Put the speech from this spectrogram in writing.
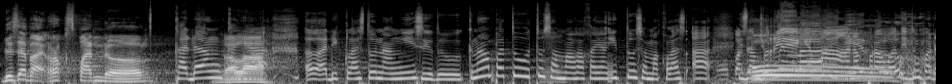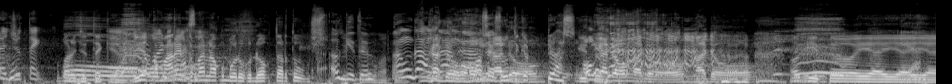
Biasanya apa? Rock span dong. kadang Enggak kayak eh, adik kelas tuh nangis gitu kenapa tuh tuh sama kakak yang itu sama kelas A pas disamperin jutek emang anak gitu. perawat itu pada jutek Pada jutek ya. Oh. Iya kemarin kemarin aku baru ke dokter tuh. oh gitu ya. enggak Enggak enggak dong. enggak Oh, saya enggak suntik dong. kedas gitu. Oh enggak dong, enggak dong, enggak dong. Oh gitu, iya iya iya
